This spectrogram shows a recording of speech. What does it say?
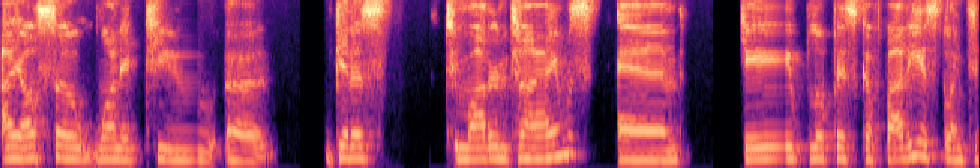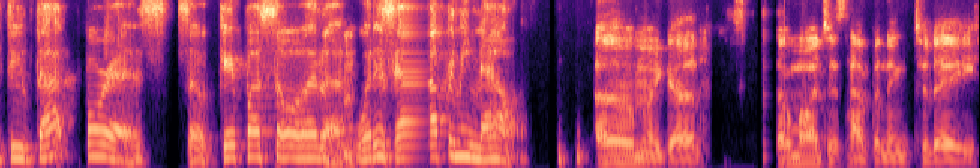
I also wanted to uh, get us to modern times and Gabe Lopez Cafari is going to do that for us. So, ¿qué pasó ahora? what is happening now? oh my God. So much is happening today.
